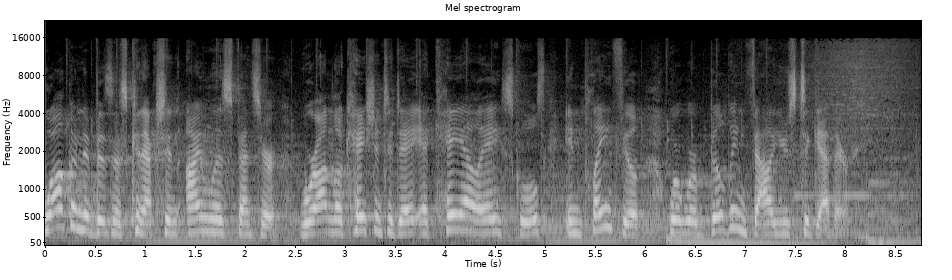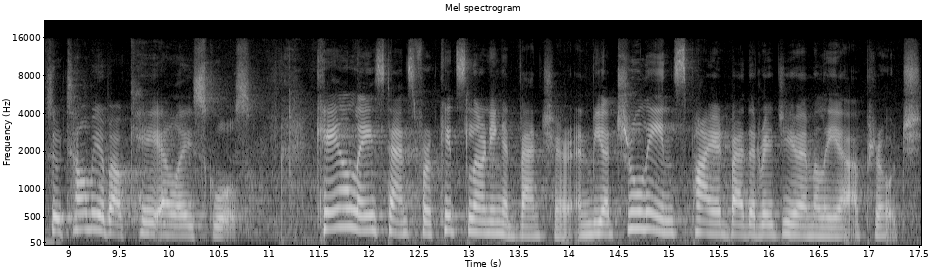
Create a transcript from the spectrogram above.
Welcome to Business Connection. I'm Liz Spencer. We're on location today at KLA Schools in Plainfield, where we're building values together. So tell me about KLA Schools. KLA stands for Kids Learning Adventure, and we are truly inspired by the Reggio Emilia approach.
